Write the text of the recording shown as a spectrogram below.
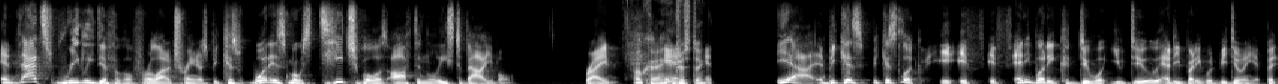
and that's really difficult for a lot of trainers because what is most teachable is often least valuable. Right? Okay, and, interesting. And, yeah, because because look, if if anybody could do what you do, anybody would be doing it. But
